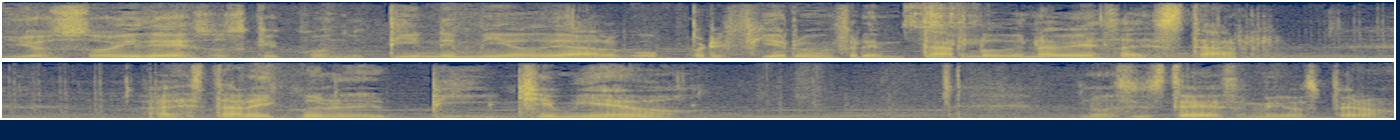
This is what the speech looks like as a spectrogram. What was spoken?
Yo soy de esos que cuando tiene miedo de algo prefiero enfrentarlo de una vez a estar a estar ahí con el pinche miedo. No sé ustedes amigos, pero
